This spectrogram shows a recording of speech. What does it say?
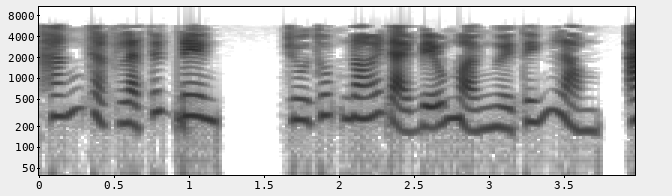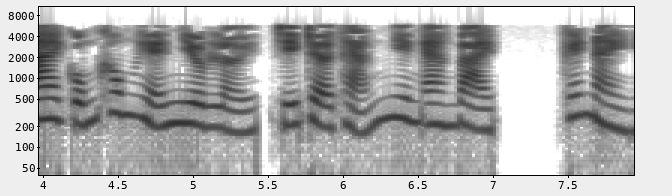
Hắn thật là tức điên. Chu thúc nói đại biểu mọi người tiếng lòng, ai cũng không hề nhiều lợi, chỉ trợ thẳng nhiên an bài. Cái này,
